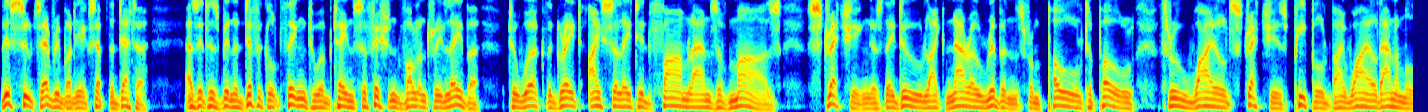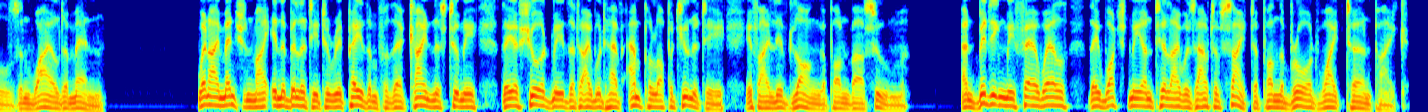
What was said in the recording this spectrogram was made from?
This suits everybody except the debtor, as it has been a difficult thing to obtain sufficient voluntary labour to work the great isolated farmlands of Mars, stretching as they do like narrow ribbons from pole to pole through wild stretches peopled by wild animals and wilder men. When I mentioned my inability to repay them for their kindness to me, they assured me that I would have ample opportunity if I lived long upon Barsoom and bidding me farewell, they watched me until I was out of sight upon the broad white turnpike.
